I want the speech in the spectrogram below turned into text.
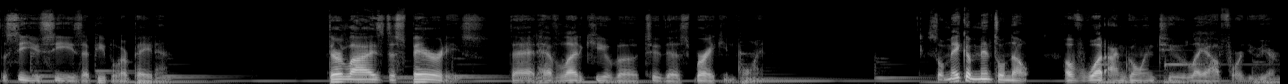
the CUCs that people are paid in. There lies disparities that have led Cuba to this breaking point. So make a mental note of what I'm going to lay out for you here.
